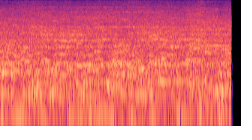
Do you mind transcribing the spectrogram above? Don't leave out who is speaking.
Speaker 1: Yeah.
